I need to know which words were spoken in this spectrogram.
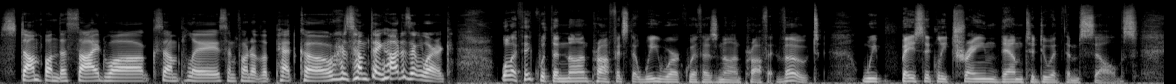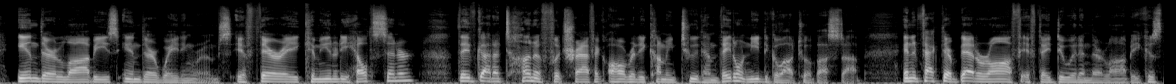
stump on the sidewalk someplace in front of a Petco or something? How does it work? Well, I think with the nonprofits that we work with as Nonprofit Vote, we basically train them to do it themselves in their lobbies, in their waiting rooms. If they're a community health center, they've got a ton of foot traffic already coming to them. They don't need to go out to a bus stop. And in fact, they're better off if they do it in their lobby because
